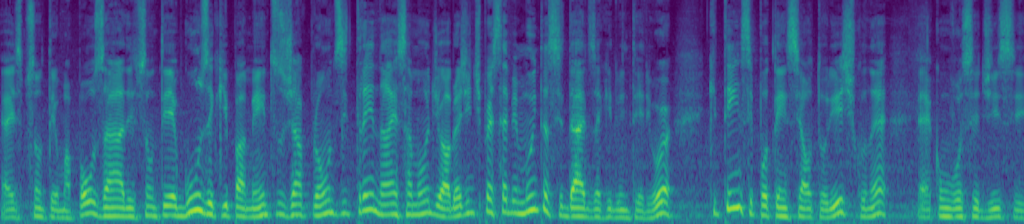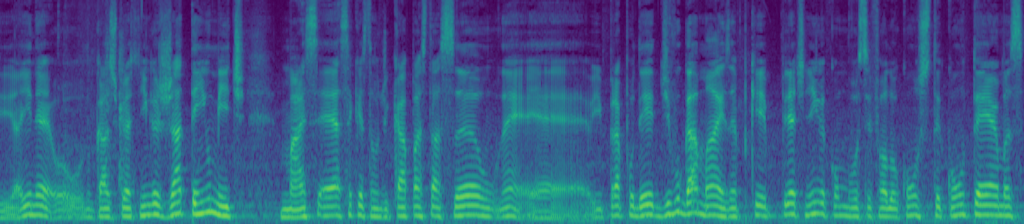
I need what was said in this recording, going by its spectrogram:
É, eles precisam ter uma pousada, eles precisam ter alguns equipamentos já prontos e treinar essa mão de obra. A gente percebe muitas cidades aqui do interior que têm esse potencial turístico, né? É, como você disse aí, né? no caso de Piratininga já tem o MIT. Mas é essa questão de capacitação, né? É, e para poder divulgar mais, né? Porque Piratininga, como você falou, com, os, com Termas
